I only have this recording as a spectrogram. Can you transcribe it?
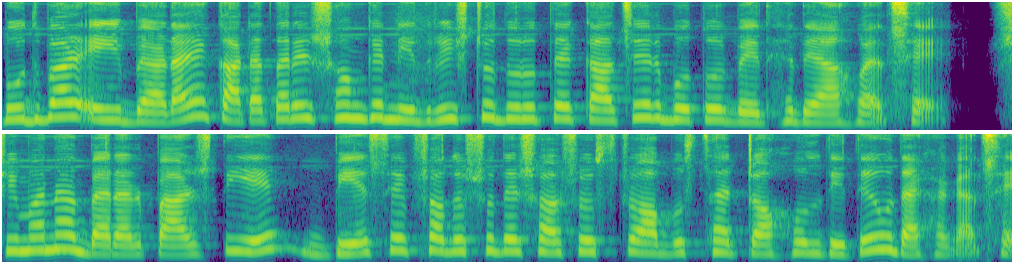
বুধবার এই বেড়ায় কাটাতারের সঙ্গে নির্দিষ্ট দূরত্বে কাচের বোতল বেঁধে দেওয়া হয়েছে। সীমানা বেড়ার পাশ দিয়ে বিএসএফ সদস্যদের সশস্ত্র অবস্থায় টহল দিতেও দেখা গেছে।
